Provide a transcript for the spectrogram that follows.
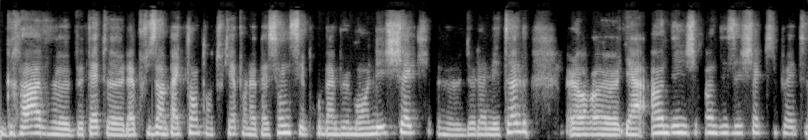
grave, euh, peut-être la plus impactante en tout cas pour la patiente, c'est probablement l'échec de la méthode. Alors il y a un des un des échecs qui peut être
